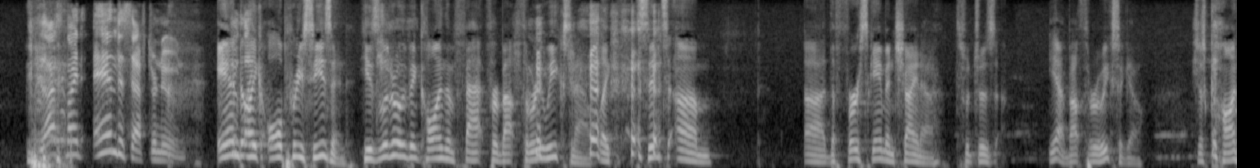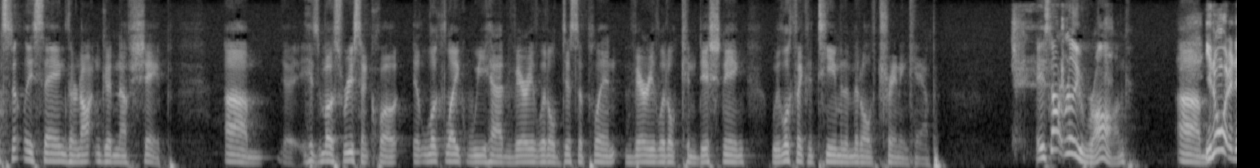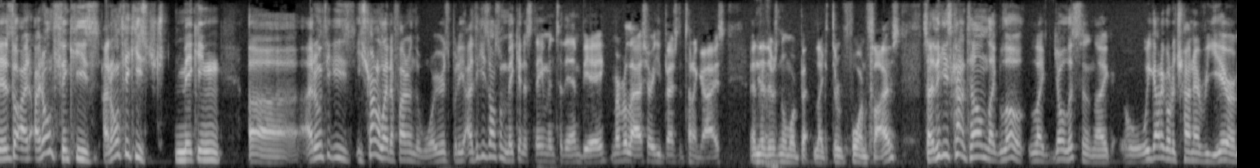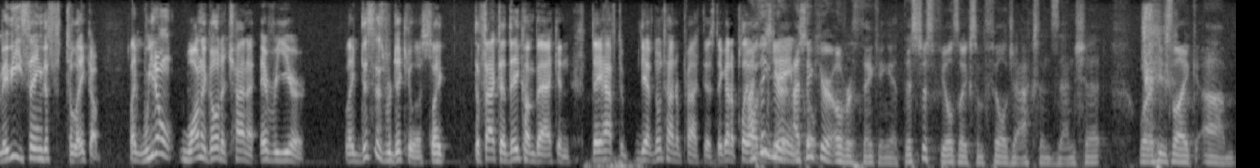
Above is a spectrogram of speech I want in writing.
last night and this afternoon. And Dude, like, like- all preseason, he's literally been calling them fat for about three weeks now. Like since um, uh, the first game in China, which was yeah about three weeks ago, just constantly saying they're not in good enough shape. Um, his most recent quote: "It looked like we had very little discipline, very little conditioning. We looked like the team in the middle of training camp." It's not really wrong. You know what it is though? I, I don't think he's. I don't think he's making. Uh, I don't think he's. He's trying to light a fire in the Warriors, but he, I think he's also making a statement to the NBA. Remember last year he benched a ton of guys, and then there's no more be- like three, four and fives. So I think he's kind of telling like, low, like, yo, listen, like we got to go to China every year, or maybe he's saying this to Lake Up. Like we don't want to go to China every year. Like this is ridiculous. Like the fact that they come back and they have to, they have no time to practice. They got to play all I think these you're. games. I think you're overthinking it. This just feels like some Phil Jackson Zen shit, where he's like, um,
